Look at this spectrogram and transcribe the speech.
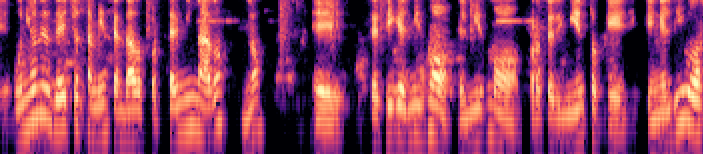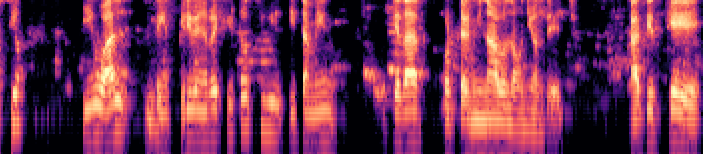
Eh, uniones, de hecho, también se han dado por terminado, ¿no? Eh, se sigue el mismo, el mismo procedimiento que, que, en el divorcio, igual se inscribe en registro civil y también queda por terminado la unión, de hecho. Así es que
